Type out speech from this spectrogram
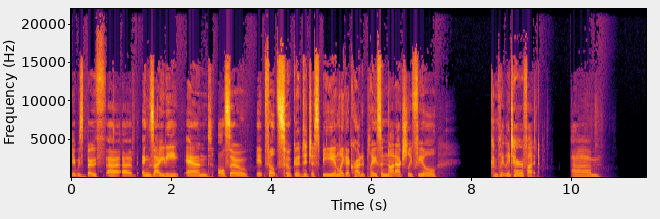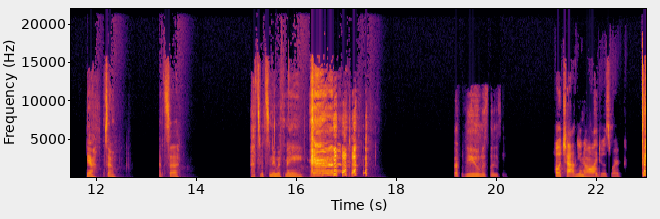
it was both uh, uh, anxiety and also it felt so good to just be in like a crowded place and not actually feel completely terrified. Um, yeah, so that's uh, that's what's new with me. What's up with you, Miss Lindsay? Oh, child, you know all I do is work.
